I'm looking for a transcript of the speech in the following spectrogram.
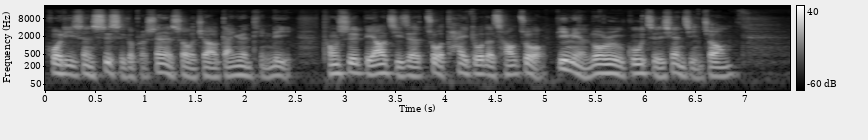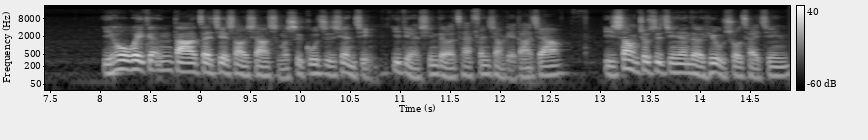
获利剩四十个 percent 的时候，就要甘愿停利。同时，不要急着做太多的操作，避免落入估值陷阱中。以后会跟大家再介绍一下什么是估值陷阱，一点心得再分享给大家。以上就是今天的 Hugh 说财经，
